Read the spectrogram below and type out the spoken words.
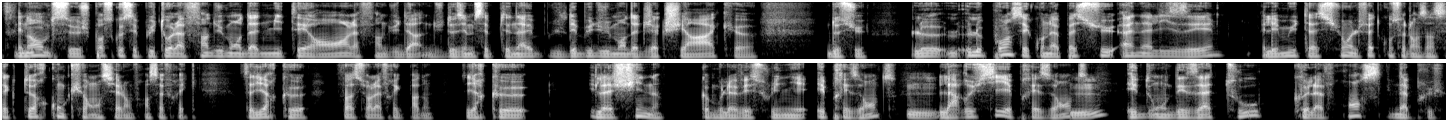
Très non, lié. je pense que c'est plutôt la fin du mandat de Mitterrand, la fin du, du deuxième septennat, le début du mandat de Jacques Chirac euh, dessus. Le, le, le point, c'est qu'on n'a pas su analyser les mutations et le fait qu'on soit dans un secteur concurrentiel en France-Afrique. C'est-à-dire que, enfin sur l'Afrique, pardon. C'est-à-dire que la Chine comme vous l'avez souligné, est présente. Mmh. La Russie est présente mmh. et dont des atouts que la France n'a plus.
